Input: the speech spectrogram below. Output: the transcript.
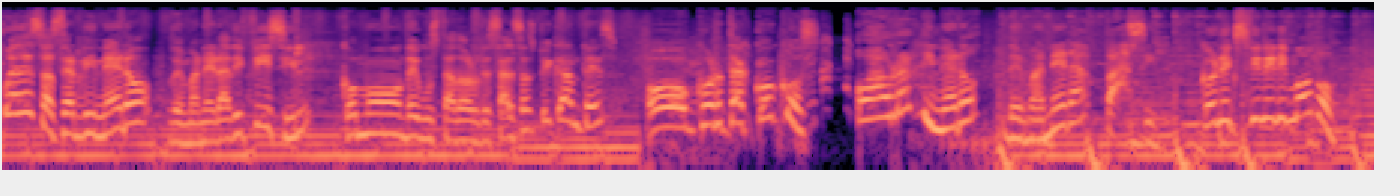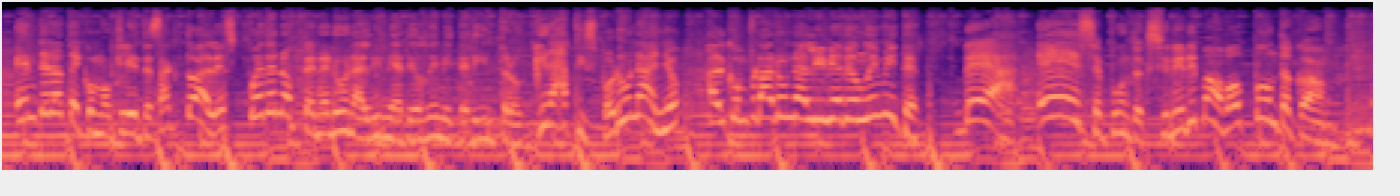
Puedes hacer dinero de manera difícil, como degustador de salsas picantes, o cortacocos, o ahorrar dinero de manera fácil con Xfinity Mobile. Entérate cómo clientes actuales pueden obtener una línea de un límite intro gratis por un año al comprar una línea de un límite. Ve a es.xfinitymobile.com.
